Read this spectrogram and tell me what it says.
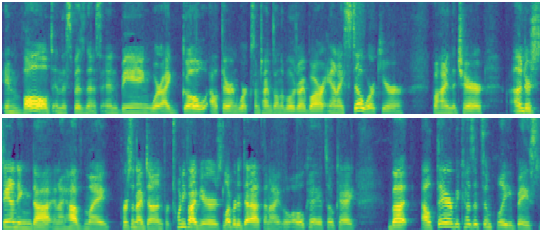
involved in this business and being where I go out there and work sometimes on the blow dry bar and I still work here behind the chair, understanding that and I have my person I've done for 25 years, love her to death, and I go, okay, it's okay. But out there, because it's employee based,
